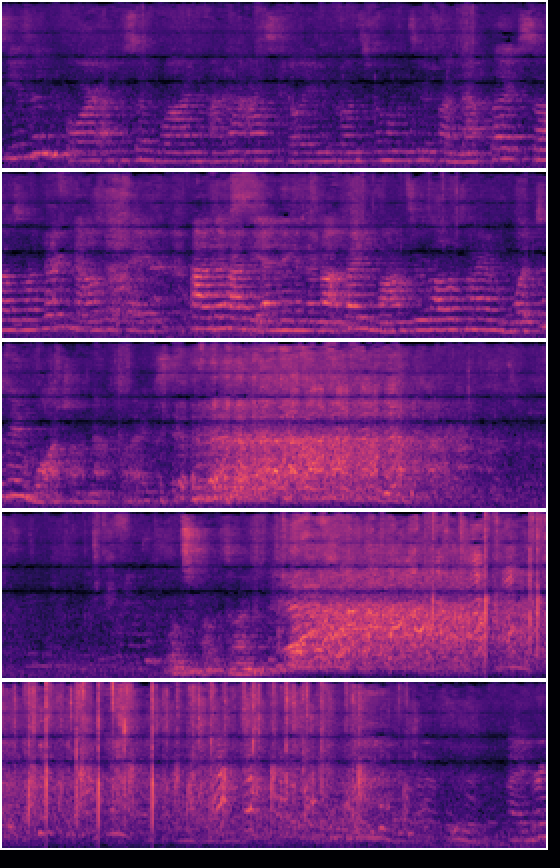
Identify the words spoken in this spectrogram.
season four, episode one, Anna asked Killian who wants to go home and see what's on Netflix. So I was wondering now that they have their happy ending and they're not fighting monsters all the time, what do they watch on Netflix? Once upon a time. I agree.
